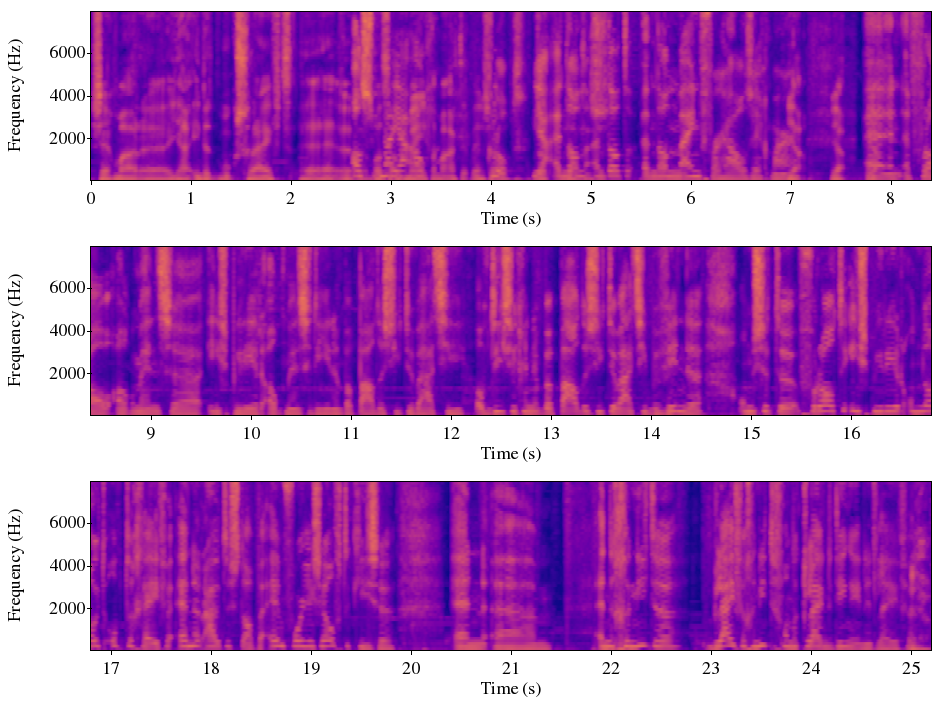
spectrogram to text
zeg maar, eh, ja, in het boek schrijft. eh, Als- wat nou ze ja, ook meegemaakt heeft. En zo. Klopt. Ja, Dat- en, dan, dat is- en, dat, en dan mijn verhaal, zeg maar. Ja, ja, ja. En, en vooral ook mensen inspireren, ook mensen die in een bepaalde situatie, of die zich in een bepaalde situatie bevinden, om ze te, vooral te inspireren om nooit op te geven en eruit te stappen en voor jezelf te kiezen. En, ehm, en genieten, blijven genieten van de kleine dingen in het leven. Ja.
